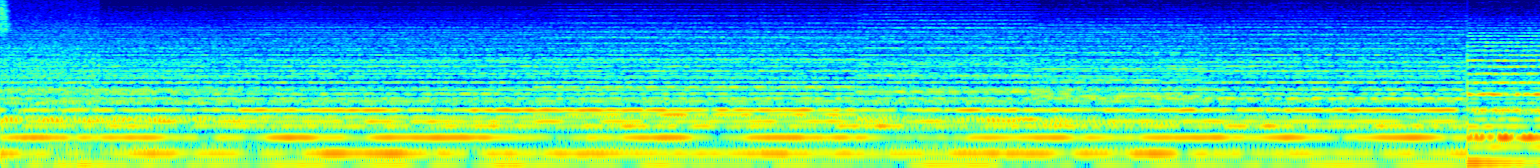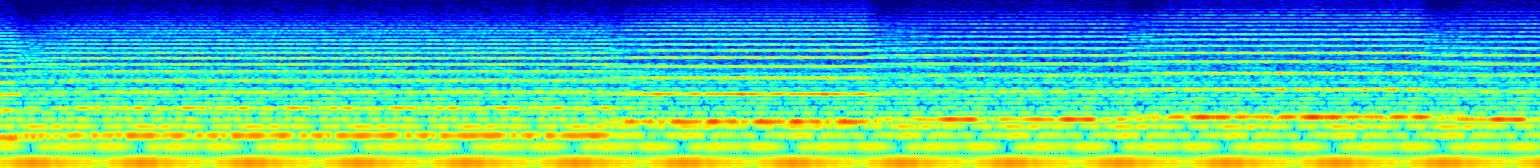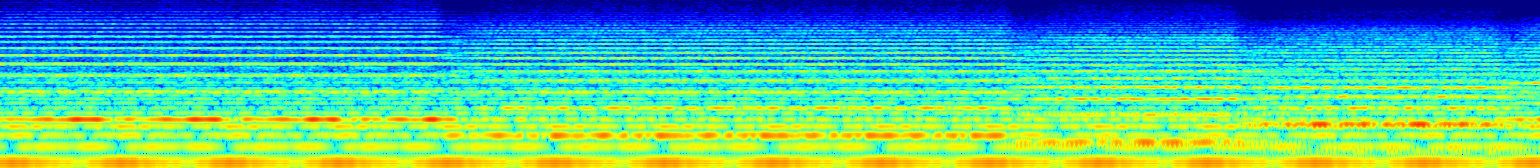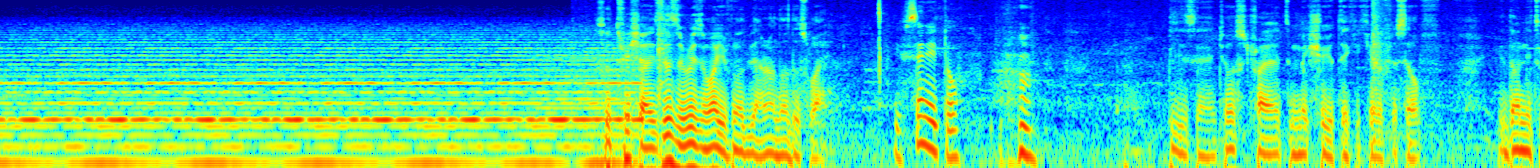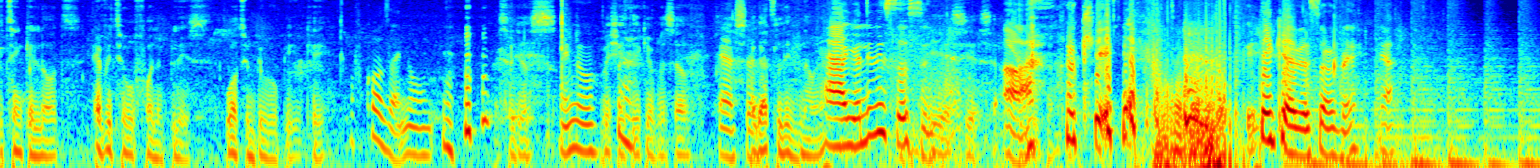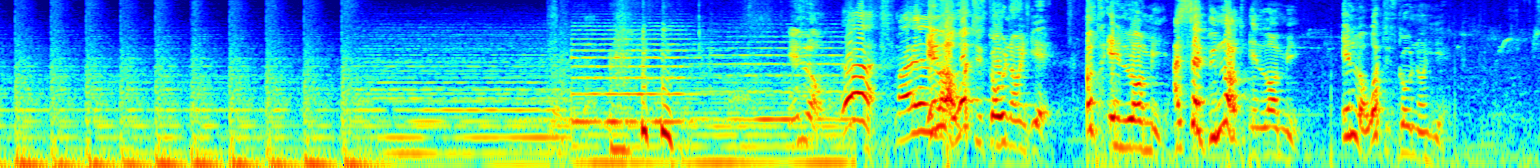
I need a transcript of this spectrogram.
Trisha, is this the reason why you've not been around all this while? You've seen it all. Please, uh, just try to make sure you're taking care of yourself. You don't need to think a lot. Everything will fall in place. What will be will be, okay? Of course, I know. So just I know. make sure you take care of yourself. Yeah, sure. I got to leave now. eh? Ah, you're leaving so soon. Yes, yes. Ah, okay. Okay. Take care of yourself, eh? Yeah. In-law. Yeah, my in-law. In-law, what is going on here? Don't in-law me. I said do not in-law me. In-law, what is going on here?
